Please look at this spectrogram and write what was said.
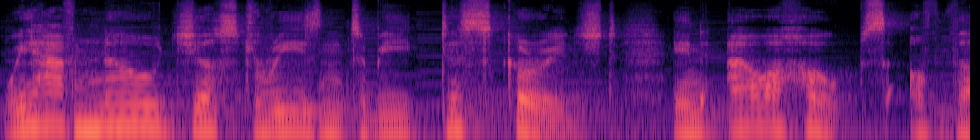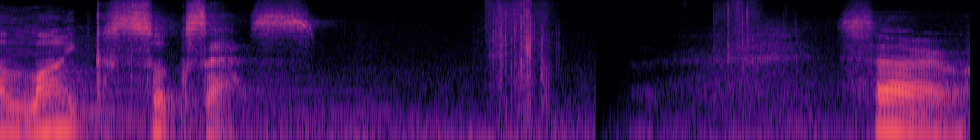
we have no just reason to be discouraged in our hopes of the like success. So,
